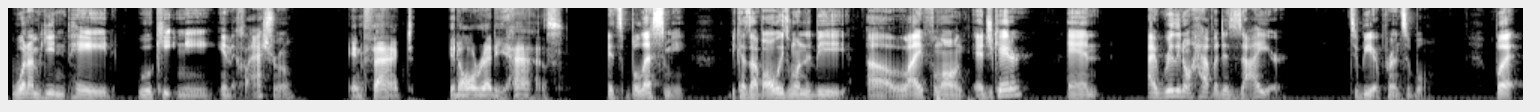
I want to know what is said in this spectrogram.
what I'm getting paid will keep me in the classroom. In fact, it already has. It's blessed me because I've always wanted to be a lifelong educator and I really don't have a desire to be a principal. But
